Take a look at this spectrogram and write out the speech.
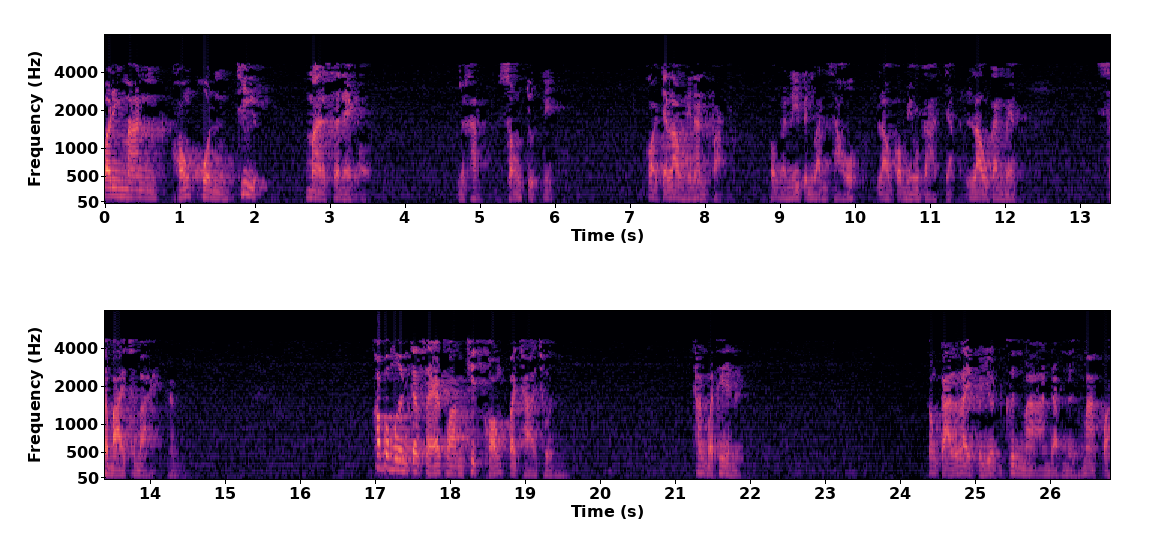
ปริมาณ ของคนที่มาแสดงออกนะครับสองจุดนี้ ก็จะเล่าให้นั่นฟังเพราะวันนี้เป็นวันเสาร์เราก็มีโอกาสจะเล่ากันแบบสบายๆครับเขาประเมินกระแสความคิดของประชาชน ทั้งประเทศเลยต้องการไล่ประยุทธ์ขึ้นมาอันดับหนึ่งมากกว่า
